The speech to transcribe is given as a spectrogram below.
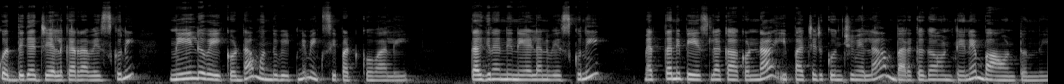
కొద్దిగా జీలకర్ర వేసుకుని నీళ్ళు వేయకుండా ముందు వీటిని మిక్సీ పట్టుకోవాలి. తగినన్ని నీళ్ళను వేసుకుని మెత్తని పేస్ట్లా కాకుండా ఈ పచ్చడి కొంచెం ఇలా బరకగా ఉంటేనే బాగుంటుంది.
